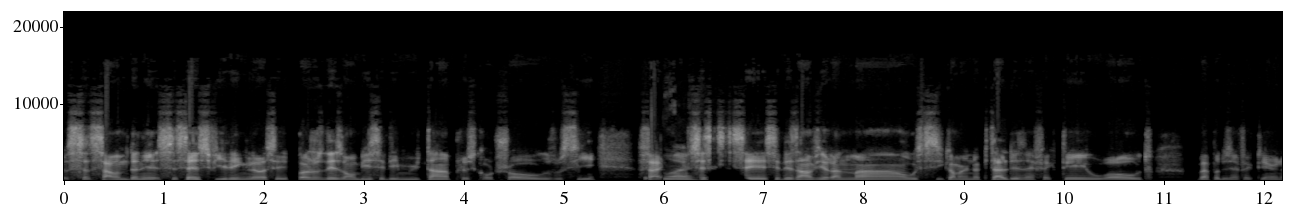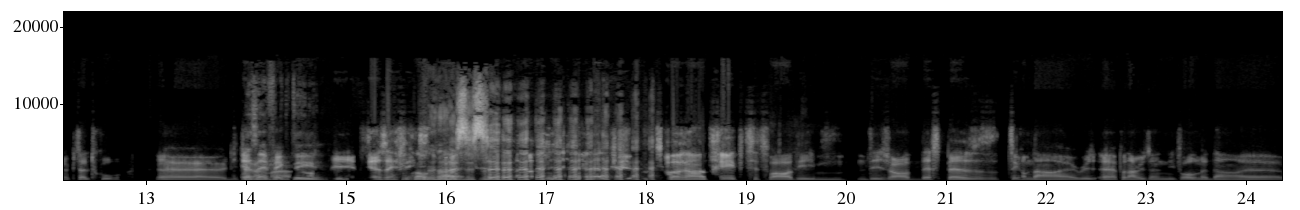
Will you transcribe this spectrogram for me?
Ça. va me donner, c'est ce feeling-là. C'est pas juste des zombies, c'est des mutants plus qu'autre chose aussi. Fait c'est des environnements aussi comme un hôpital désinfecté ou autre ben, pas désinfecté, un hôpital tout court. Euh, très infecté. Très infecté. c'est ça. tu vas rentrer, puis tu vas avoir des, des genres d'espèces, tu sais, comme dans, euh, euh, pas dans Resident Evil, mais dans, euh,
